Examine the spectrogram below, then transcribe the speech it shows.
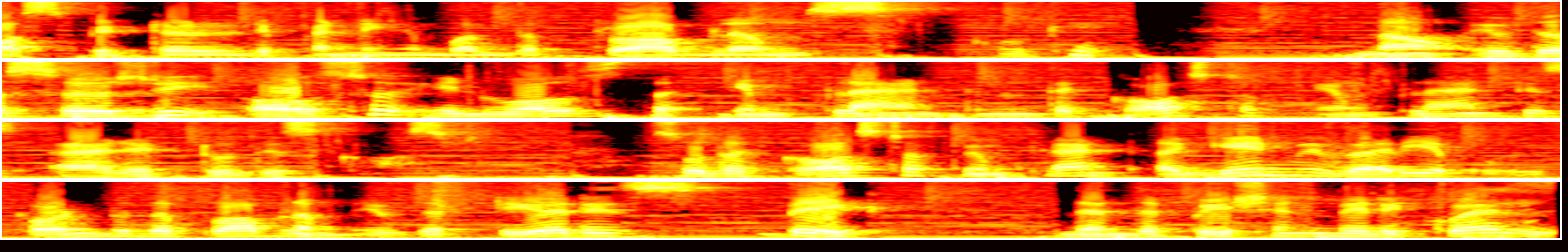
hospital depending upon the problems. Okay. Now if the surgery also involves the implant then the cost of implant is added to this cost. So the cost of implant again may vary according to the problem. If the tear is big then the patient may require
